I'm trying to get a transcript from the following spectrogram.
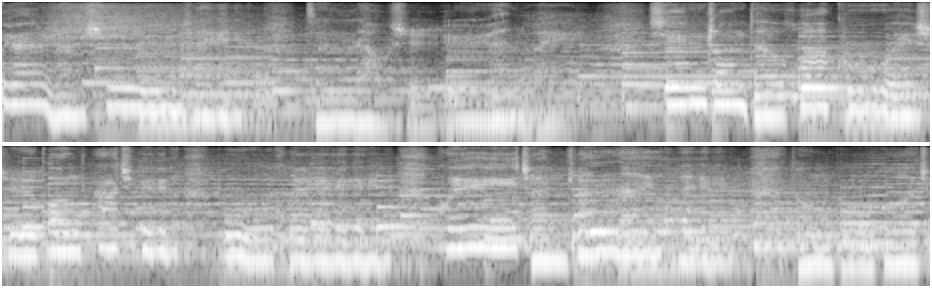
不愿人是与非，怎料事与愿违。心中的花枯萎，时光它去不回，回忆辗转来回，痛不过这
